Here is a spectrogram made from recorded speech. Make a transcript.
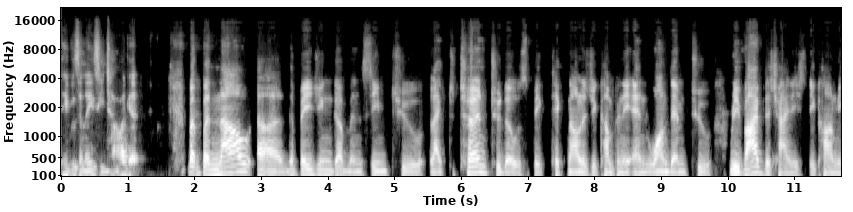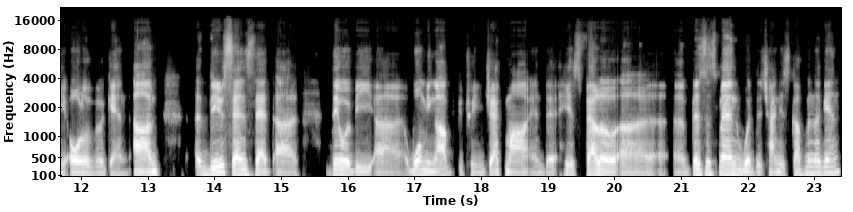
he was an easy target. But but now uh, the Beijing government seem to like to turn to those big technology company and want them to revive the Chinese economy all over again. Um, do you sense that uh, there will be uh, warming up between Jack Ma and the, his fellow uh, uh, businessmen with the Chinese government again?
